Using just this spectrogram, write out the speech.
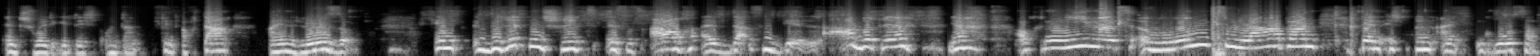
entschuldige dich und dann find auch da eine Lösung. Im dritten Schritt ist es auch, also das Gelabere, ja, auch niemals rumzulabern, denn ich bin ein großer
